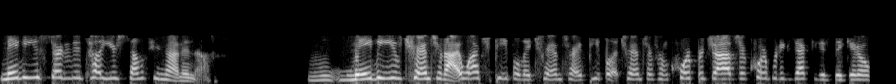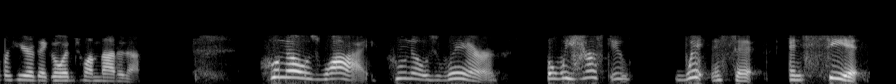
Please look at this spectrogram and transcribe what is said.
Maybe you started to tell yourself you're not enough. Maybe you've transferred. I watch people, they transfer, I people that transfer from corporate jobs or corporate executives, they get over here, they go into I'm not enough. Who knows why? Who knows where? But we have to witness it and see it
